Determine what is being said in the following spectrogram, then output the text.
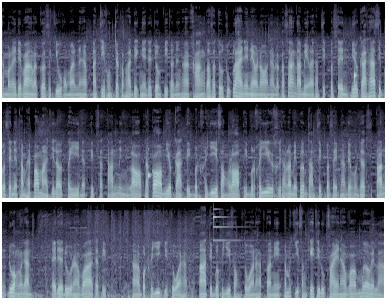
ทำอะไรได้บ้างแล้วก็สกิลของมันนะครับอันติของจักรพรรดิเด็กเนี่ยจะโจมตีต่อเนื่อง5ครั้งต่อศัตรูทุกรายในแนวนอนนะครับแล้วก็สร้างดาเมจ130%มีโอกาส 50%เนี่ยทำให้เป้าหมายที่เราตีเนี่ยติดสตันหนึ่งรอบ แล้วก็มีโอกาสติดบทขยี้สองรอบ ติดบทขยี้ก็คือทำดาเมจเพิ่ม 30%นะครับเดี๋ยวผมจะสตันดวงแล้วกันแล้วเดี๋ยวดูนะครับว่าจะติด บทขยี้กี่ตัวนะครับอ่าติดบทขยี้2ตัวนะครับตอนนี้แล้วเมื่อกี้สังเกตที่ลูกไฟนะครับว่าเมื่อเวลา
